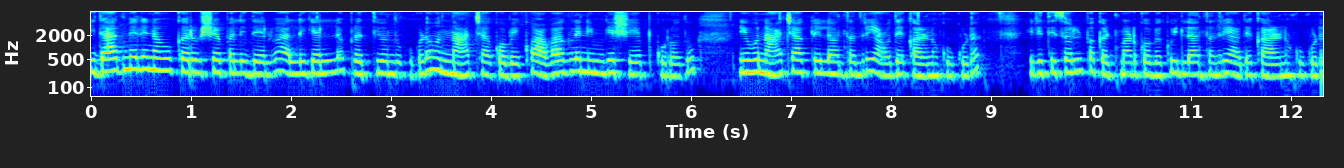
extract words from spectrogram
ಇದಾದಮೇಲೆ ನಾವು ಕರ್ವ್ ಶೇಪಲ್ಲಿದೆ ಅಲ್ವಾ, ಅಲ್ಲಿಗೆಲ್ಲ ಪ್ರತಿಯೊಂದಕ್ಕೂ ಕೂಡ ಒಂದು ನಾಚು ಹಾಕೋಬೇಕು. ಆವಾಗಲೇ ನಿಮಗೆ ಶೇಪ್ ಕೂರೋದು. ನೀವು ನಾಚ್ ಹಾಕಲಿಲ್ಲ ಅಂತಂದರೆ ಯಾವುದೇ ಕಾರಣಕ್ಕೂ ಕೂಡ ಈ ರೀತಿ ಸ್ವಲ್ಪ ಕಟ್ ಮಾಡ್ಕೋಬೇಕು. ಇಲ್ಲ ಅಂತಂದರೆ ಯಾವುದೇ ಕಾರಣಕ್ಕೂ ಕೂಡ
